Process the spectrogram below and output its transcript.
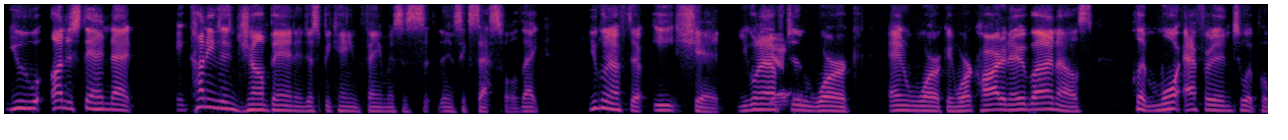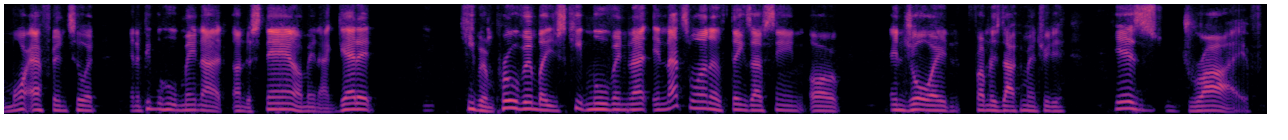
you understand that Kanye didn't jump in and just became famous and successful. Like you're gonna have to eat shit. You're gonna have to work and work and work harder than everybody else. Put more effort into it. Put more effort into it. And the people who may not understand or may not get it, keep improving, but you just keep moving. And, that, and that's one of the things I've seen or enjoyed from this documentary. His drive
